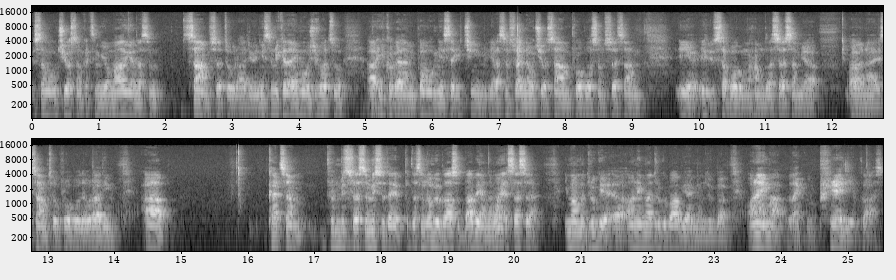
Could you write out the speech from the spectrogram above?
samo učio sam kad sam bio mali, onda sam sam sve to uradio i nisam nikada imao u životu a, ikoga da mi pomogne sa ičim. Ja sam sve naučio sam, probao sam sve sam i, i sa Bogom, alhamdulillah, sve sam ja onaj, sam to probao da uradim. A kad sam, sve sam mislio da, je, da sam dobio glas od babe, a na moja sestra, imamo druge, uh, ona ima drugu babu, ja imam drugu babu. Ona ima, like, prelijep glas.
